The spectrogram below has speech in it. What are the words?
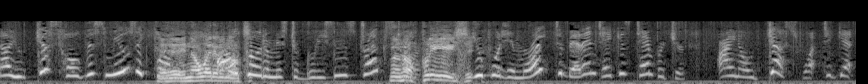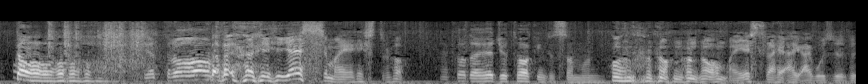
Now you just hold this music for Hey, me. now, wait a I'll go to Mr. Gleason's drugstore. No, no, please. You put him right to bed and take his temperature. I know just what to get for him. Oh. Pietro! yes, maestro. I thought I heard you talking to someone. Oh, no, no, no, no, maestro. I, I, I was uh,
